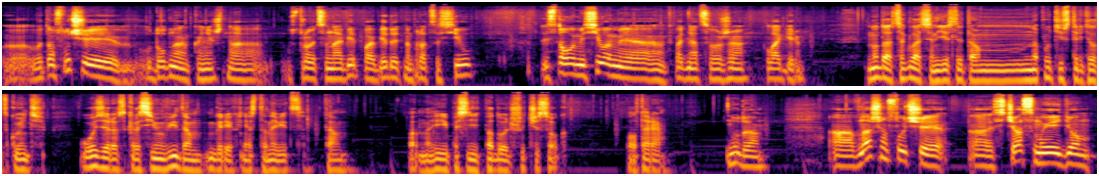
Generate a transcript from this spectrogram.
в этом случае удобно, конечно, устроиться на обед, пообедать, набраться сил и с новыми силами подняться уже к лагерю. Ну да, согласен, если там на пути встретил какое-нибудь озеро с красивым видом, грех не остановиться там и посидеть подольше, часок, полтора. Ну да. А в нашем случае э, сейчас мы идем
